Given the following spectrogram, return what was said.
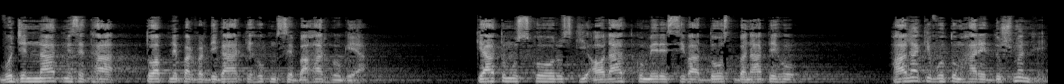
वो जिन्नात में से था तो अपने परवरदिगार के हुक्म से बाहर हो गया। क्या तुम उसको और उसकी औलाद को मेरे सिवा दोस्त बनाते हो? हालाँकि वो तुम्हारे दुश्मन हैं,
